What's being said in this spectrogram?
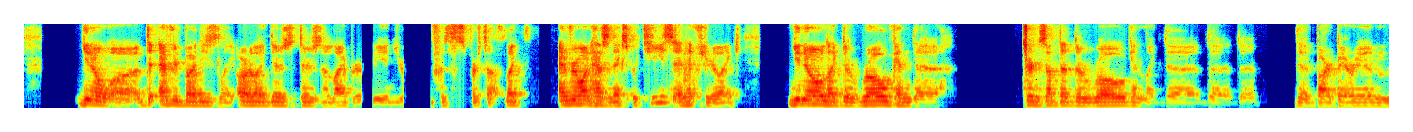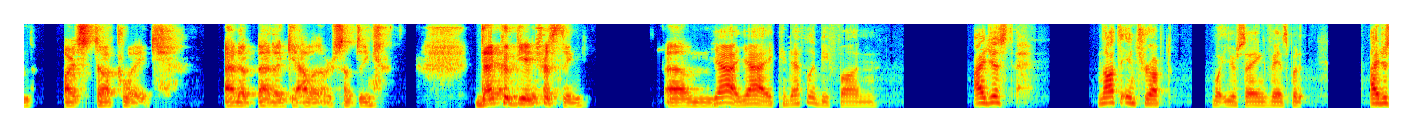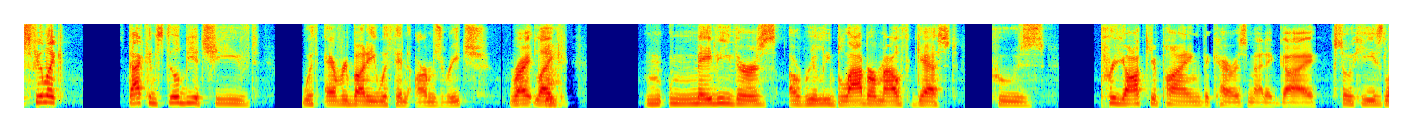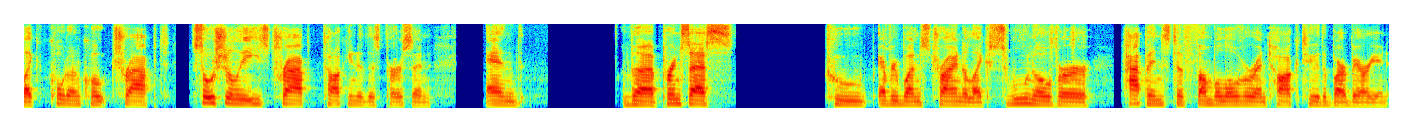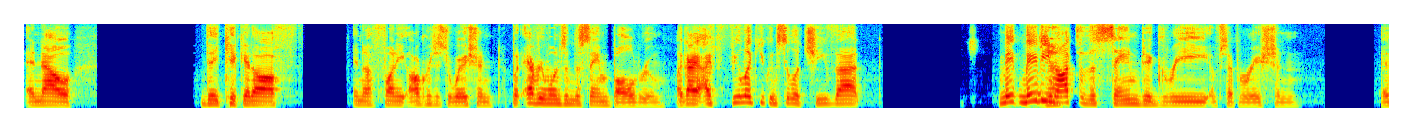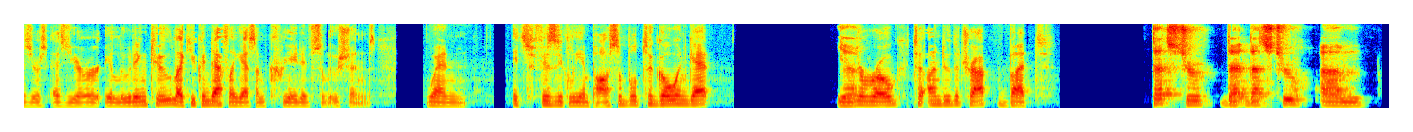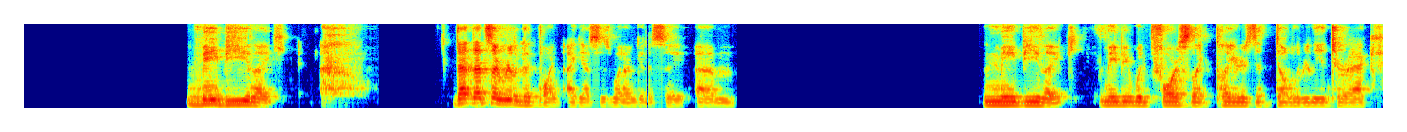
you know uh the, everybody's like or like there's there's a library and you're for for stuff like everyone has an expertise and if you're like you know like the rogue and the turns out that the rogue and like the the the the barbarian are stuck like at a at a gala or something. that could be interesting. Um, Yeah, yeah, it can definitely be fun. I just, not to interrupt what you're saying, Vince, but I just feel like that can still be achieved with everybody within arm's reach, right? Like, m- maybe there's a really blabbermouth guest who's preoccupying the charismatic guy. So he's like, quote unquote, trapped. Socially, he's trapped talking to this person. And the princess who everyone's trying to like swoon over happens to fumble over and talk to the barbarian and now they kick it off in a funny awkward situation but everyone's in the same ballroom like i, I feel like you can still achieve that maybe Yeah. not to the same degree of separation as you're as you're alluding to like you can definitely get some creative solutions when it's physically impossible to go and get yeah, your rogue to undo the trap but that's true. That that's true. Um, maybe like that. That's a really good point. I guess is what I'm gonna say. Um, maybe like maybe it would force like players that don't really interact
